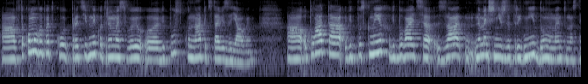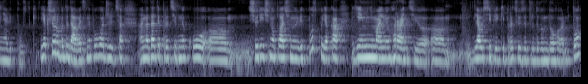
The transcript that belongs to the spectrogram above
А в такому випадку працівник отримає свою е, відпустку на підставі заяви. Оплата відпускних відбувається за не менше ніж за три дні до моменту настання відпустки. Якщо роботодавець не погоджується надати працівнику щорічно оплачену відпустку, яка є мінімальною гарантією для осіб, які працюють за трудовим договором, то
